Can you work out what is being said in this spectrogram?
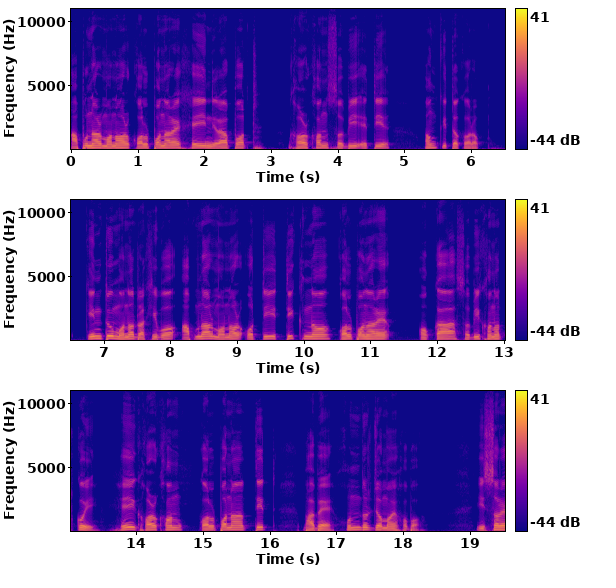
আপোনাৰ মনৰ কল্পনাৰে সেই নিৰাপদ ঘৰখন ছবি এটি অংকিত কৰক। কিন্তু মনত ৰাখিব আপোনাৰ মনৰ অতি তীক্ষ্ণ কল্পনাৰে অঁকা ছবিখনতকৈ সেই ঘৰখন কল্পনাতীতভাৱে সৌন্দৰ্যময় হ'ব। ঈশ্বৰে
